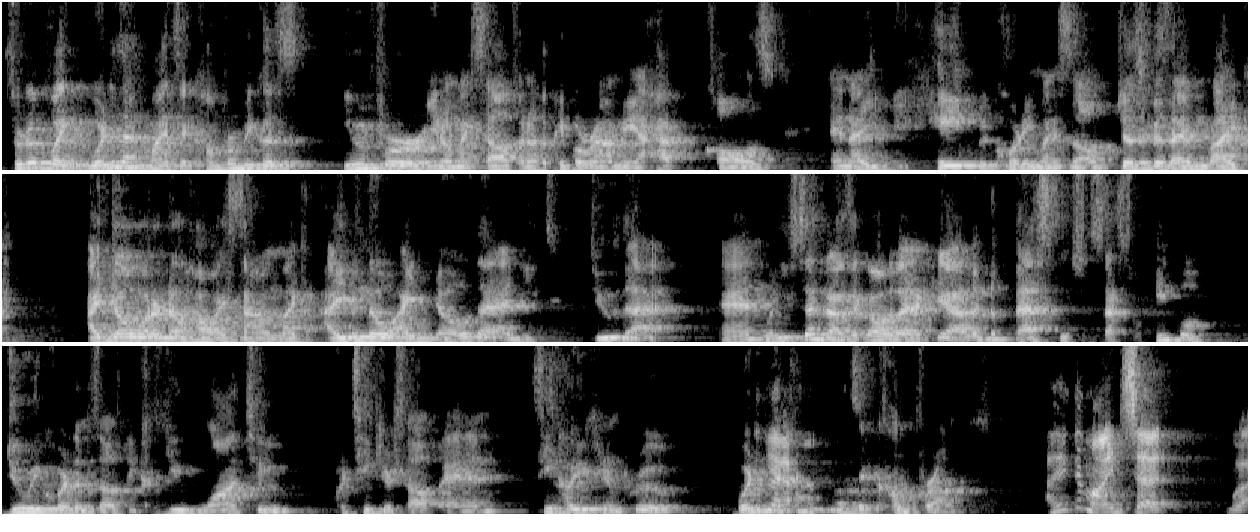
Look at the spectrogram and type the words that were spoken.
sort of like where did that mindset come from? Because even for you know myself and other people around me, I have calls and I hate recording myself just because I'm like, I don't want to know how I sound. Like, I, even though I know that I need to do that. And when you said it, I was like, oh, like, yeah, like the best and successful people do record themselves because you want to critique yourself and see how you can improve. Where did yeah. that kind of mindset come from? I think the mindset, well,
